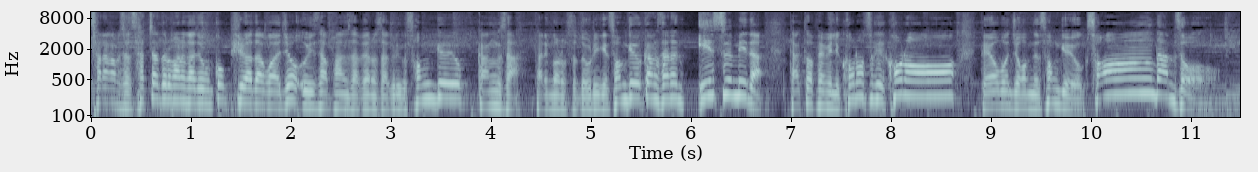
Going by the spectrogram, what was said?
살아가면서 사자 들어가는 가족은 꼭 필요하다고 하죠. 의사, 판사, 변호사, 그리고 성교육 강사. 다른 건 없어도 우리에게 성교육 강사는 있습니다. 닥터 패밀리 코너 속의 코너. 배워본 적 없는 성교육 성담소.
